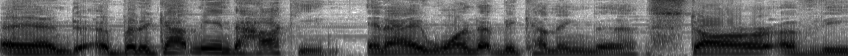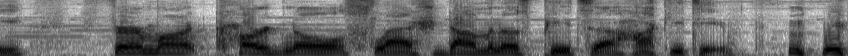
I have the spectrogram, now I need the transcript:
And uh, but it got me into hockey, and I wound up becoming the star of the Fairmont Cardinal slash Domino's Pizza hockey team. we,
